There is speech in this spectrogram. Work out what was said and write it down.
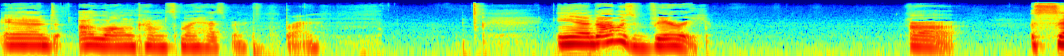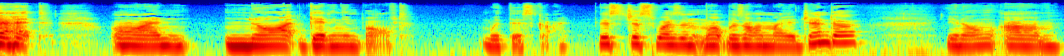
And along comes my husband, Brian. And I was very uh, set on not getting involved with this guy. This just wasn't what was on my agenda, you know. Um,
